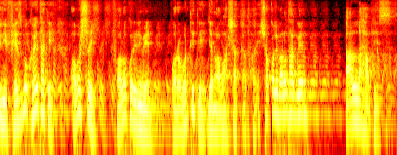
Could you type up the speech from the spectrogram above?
যদি ফেসবুক হয়ে থাকে, অবশ্যই ফলো করে নেবেন। পরবর্তীতে যেন আবার সাক্ষাৎ হয়। সকলে ভালো থাকবেন। আল্লাহ হাফিজ।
